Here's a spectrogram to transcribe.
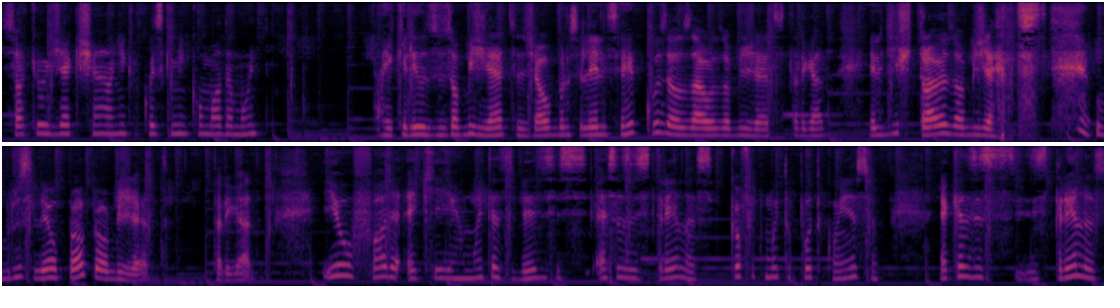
Só que o Jack Chan, a única coisa que me incomoda muito Aí que ele usa os objetos, já o Bruce Lee ele se recusa a usar os objetos, tá ligado? Ele destrói os objetos. o Bruce Lee é o próprio objeto, tá ligado? E o foda é que muitas vezes essas estrelas, que eu fico muito puto com isso, é que as estrelas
